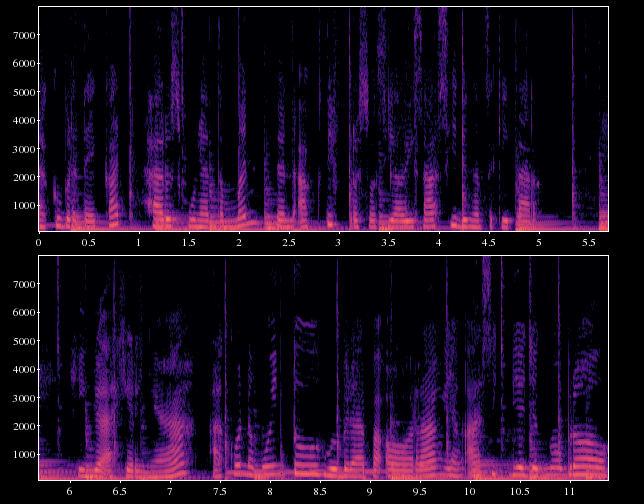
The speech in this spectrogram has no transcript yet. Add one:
aku bertekad harus punya teman dan aktif bersosialisasi dengan sekitar. Hingga akhirnya, aku nemuin tuh beberapa orang yang asik diajak ngobrol.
